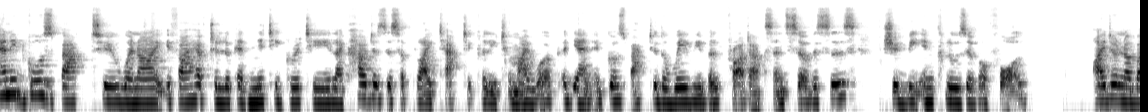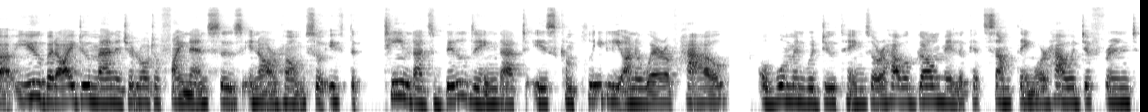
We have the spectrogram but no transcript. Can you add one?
and it goes back to when I, if I have to look at nitty gritty, like how does this apply tactically to my work? Again, it goes back to the way we build products and services should be inclusive of all. I don't know about you, but I do manage a lot of finances in our home. So if the team that's building that is completely unaware of how a woman would do things or how a girl may look at something or how a different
